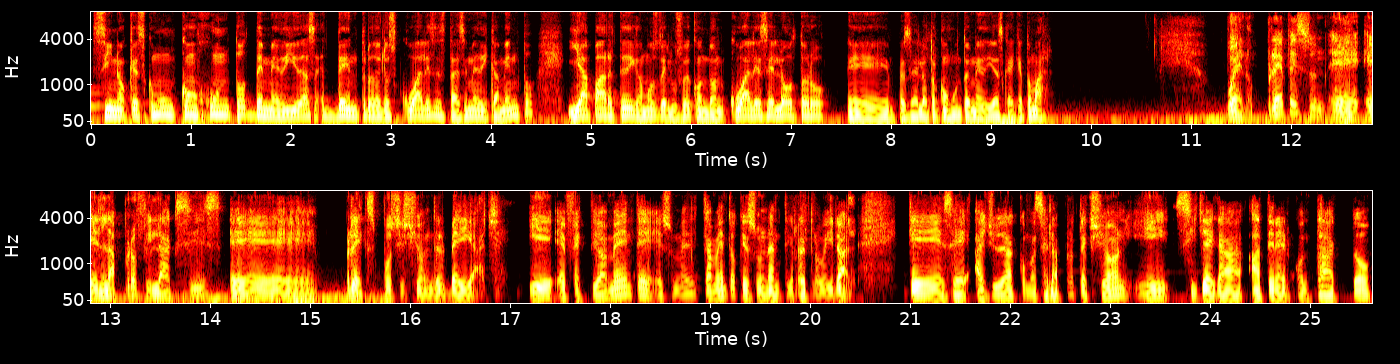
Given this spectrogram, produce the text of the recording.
sino que es como un conjunto de medidas dentro de los cuales está ese medicamento y aparte, digamos, del uso de condón, ¿cuál es el otro, eh, pues el otro conjunto de medidas que hay que tomar? Bueno, PrEP es, eh, la profilaxis eh, preexposición del VIH y efectivamente es un medicamento que es un antirretroviral que se ayuda a hacer la protección y si llega a tener contacto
